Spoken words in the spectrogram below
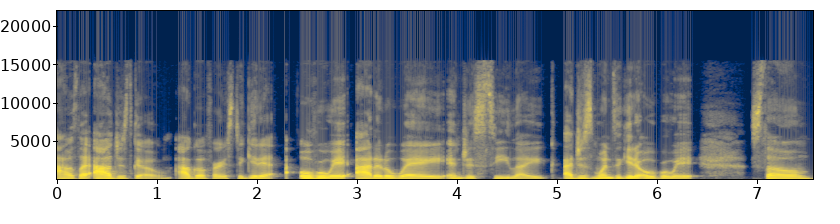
I was like, I'll just go. I'll go first to get it over with, out of the way, and just see like I just wanted to get it over with. So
